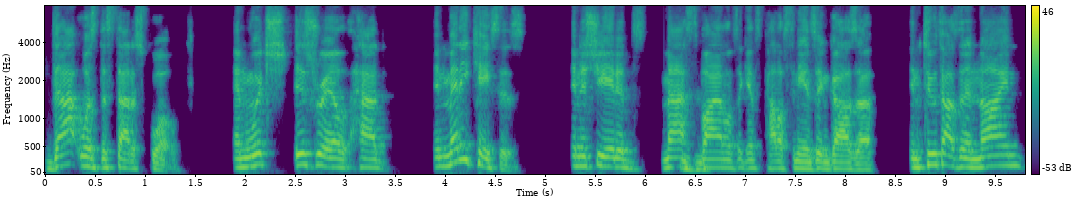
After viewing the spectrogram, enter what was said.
That was the status quo, in which Israel had, in many cases, initiated mass mm-hmm. violence against Palestinians in Gaza. In 2009,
